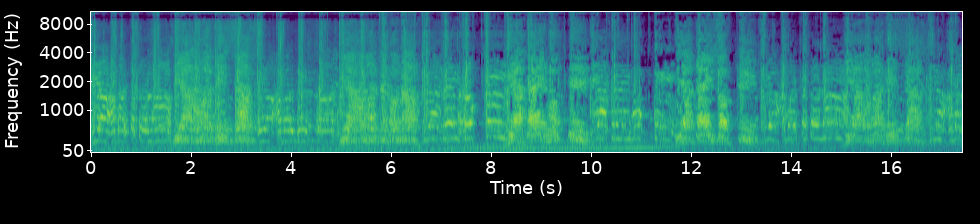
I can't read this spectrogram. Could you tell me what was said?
দিয়া আমার চেতনা দিয়া আমার বিশ্বাস দিয়া আমার বিশ্বাস দিয়া আমার চেতনা দিয়া দেই শক্তি দিয়া দেই মুক্তি দিয়া দেই শক্তি দিয়া আমার চেতনা দিয়া আমার বিশ্বাস দিয়া আমার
